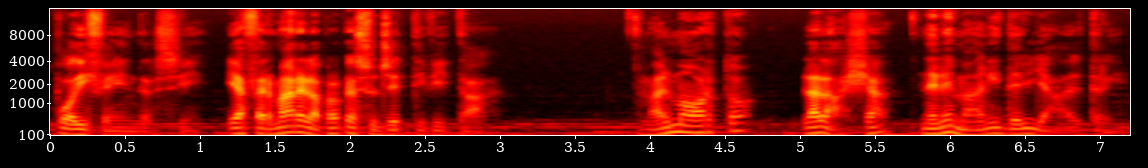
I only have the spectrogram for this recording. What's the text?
può difendersi e affermare la propria soggettività, ma il morto la lascia nelle mani degli altri.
